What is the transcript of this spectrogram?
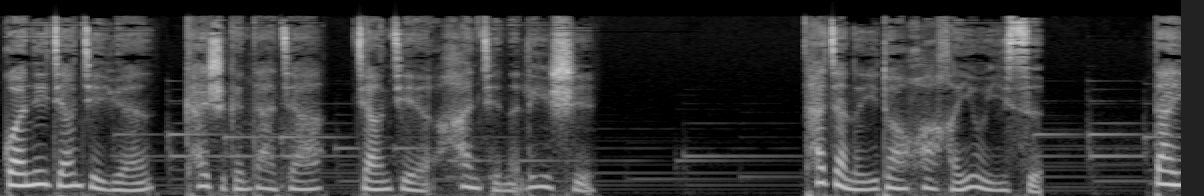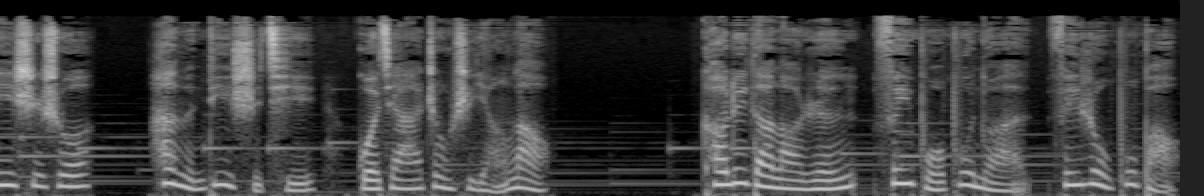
馆内讲解员开始跟大家讲解汉简的历史。他讲的一段话很有意思，大意是说，汉文帝时期国家重视养老，考虑到老人非薄不暖，非肉不饱，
